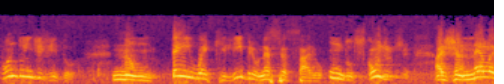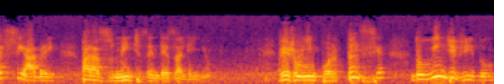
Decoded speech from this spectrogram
quando o indivíduo não tem o equilíbrio necessário, um dos cônjuges, as janelas se abrem para as mentes em desalinho. Vejam a importância do indivíduo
